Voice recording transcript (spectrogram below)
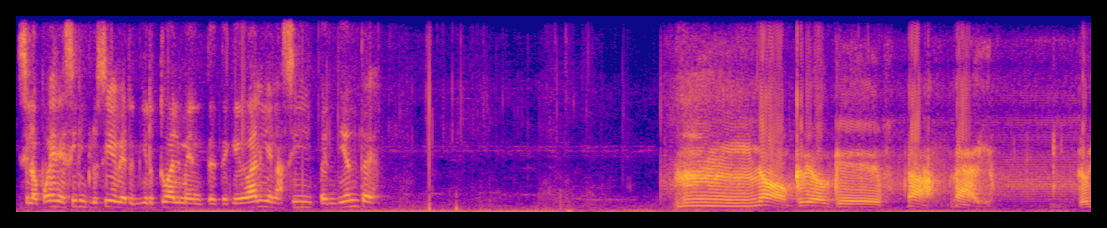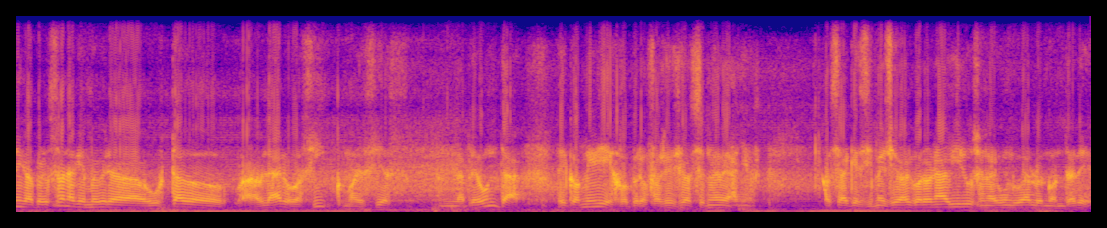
Si lo puedes decir inclusive virtualmente, ¿te quedó alguien así pendiente? Mm, no, creo que... No, nadie. La única persona que me hubiera gustado hablar o así, como decías en la pregunta, es con mi viejo, pero falleció hace nueve años. O sea que si me lleva el coronavirus en algún lugar lo encontraré,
